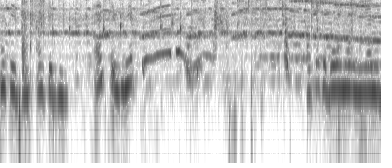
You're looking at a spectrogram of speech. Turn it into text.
En sevdiğim, en sevdiğim. En sevdiğim yapacağım. Arkadaşlar bu oyunu oynayan.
